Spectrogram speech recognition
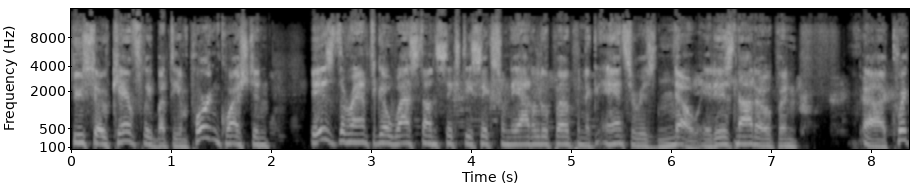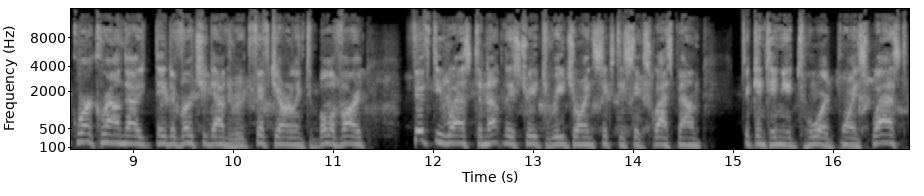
Do so carefully. But the important question is the ramp to go west on 66 from the outer loop open? The answer is no, it is not open. Uh, quick workaround, uh, they divert you down to Route 50 Arlington Boulevard. 50 west to Nutley Street to rejoin 66 westbound to continue toward Points West.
